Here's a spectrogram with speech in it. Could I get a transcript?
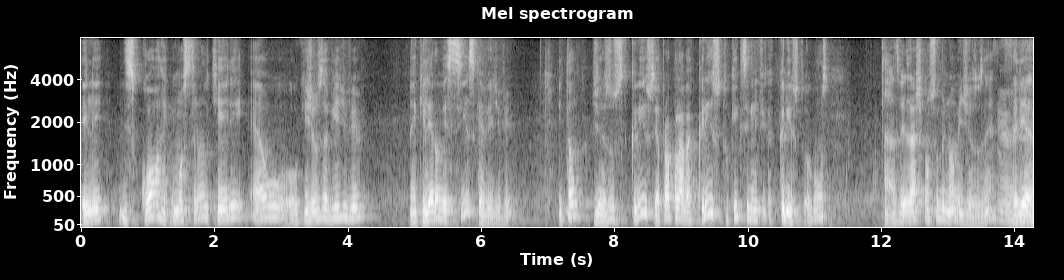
ele discorre mostrando que ele é o, o que Jesus havia de vir né, que ele era o Messias que havia de vir. Então, Jesus Cristo, e a própria palavra Cristo, o que, que significa Cristo? Alguns às vezes acham que é um sobrenome de Jesus, né? É. Seria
